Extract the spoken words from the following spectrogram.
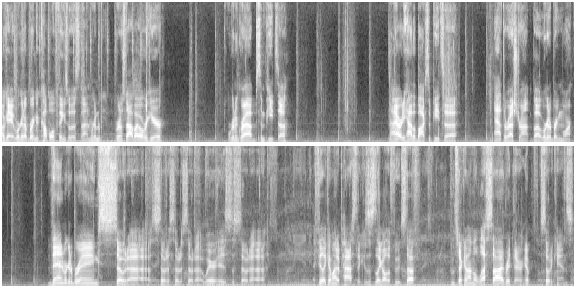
Okay we're gonna bring a couple of things with us then. We're gonna we're gonna stop by over here. We're gonna grab some pizza. Now i already have a box of pizza at the restaurant but we're gonna bring more then we're going to bring soda. Soda, soda, soda. Where is the soda? I feel like I might have passed it because this is like all the food stuff. I'm checking on the left side right there. Yep, soda cans.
